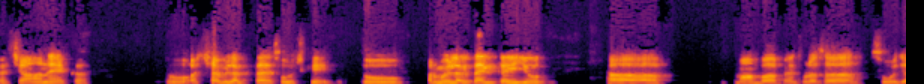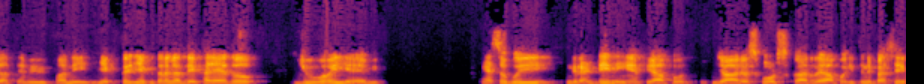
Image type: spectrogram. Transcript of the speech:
पहचान है एक तो अच्छा भी लगता है सोच के। तो और मुझे लगता है कि कई जो माँ बाप है थोड़ा सा सोच जाते हैं पानी एक तर, एक तरह का देखा जाए तो जुआ ही है अभी। ऐसा कोई गारंटी नहीं है कि आप जा रहे हो स्पोर्ट्स कर रहे हो आप इतने पैसे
